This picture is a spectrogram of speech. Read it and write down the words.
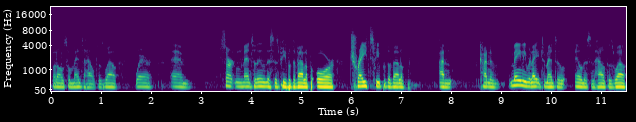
but also mental health as well, where um, certain mental illnesses people develop or traits people develop, and kind of mainly related to mental illness and health as well,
